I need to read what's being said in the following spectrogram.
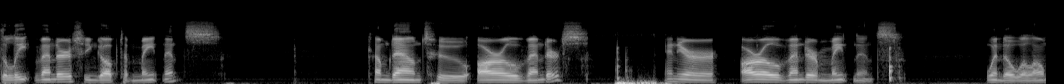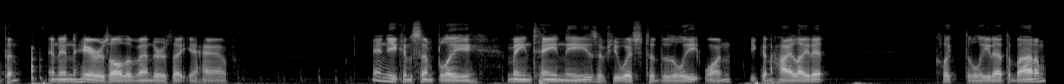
delete vendors, you can go up to maintenance, come down to RO vendors, and your RO vendor maintenance window will open. And in here is all the vendors that you have. And you can simply maintain these. If you wish to delete one, you can highlight it, click delete at the bottom.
